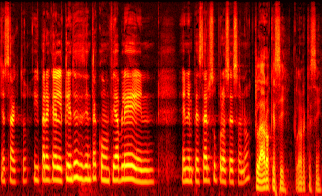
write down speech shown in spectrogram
Exacto. Y para que el cliente se sienta confiable en, en empezar su proceso, ¿no? Claro que sí, claro que sí.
